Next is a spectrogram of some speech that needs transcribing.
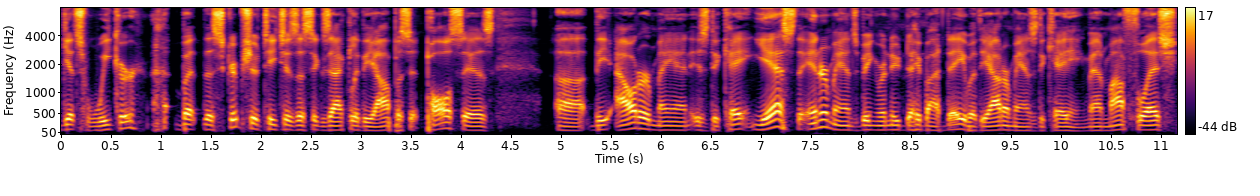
gets weaker. But the scripture teaches us exactly the opposite. Paul says, uh, the outer man is decaying. Yes, the inner man's being renewed day by day, but the outer man's decaying. Man, my flesh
